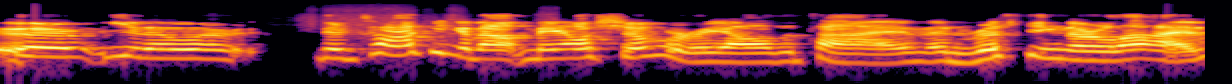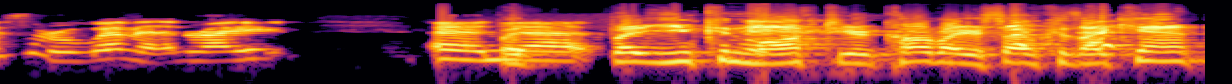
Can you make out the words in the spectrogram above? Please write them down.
or, you know, or they're talking about male chivalry all the time and risking their lives for women, right? And but, uh, but you can walk to your car by yourself because I can't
